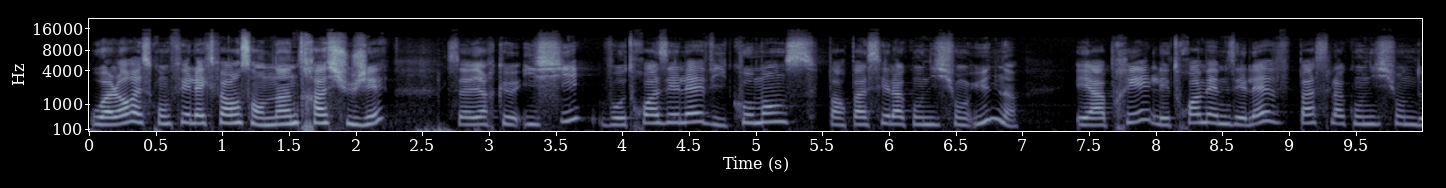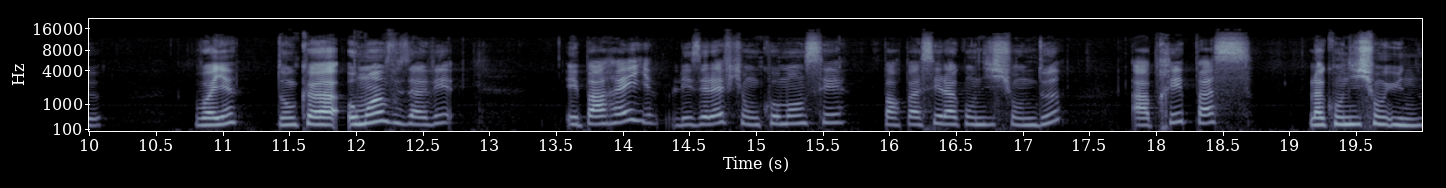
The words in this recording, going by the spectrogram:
Ou alors, est-ce qu'on fait l'expérience en intra-sujet? C'est-à-dire que ici, vos trois élèves, ils commencent par passer la condition 1 et après, les trois mêmes élèves passent la condition 2. Vous voyez? Donc, euh, au moins, vous avez. Et pareil, les élèves qui ont commencé par passer la condition 2, après passent la condition 1.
